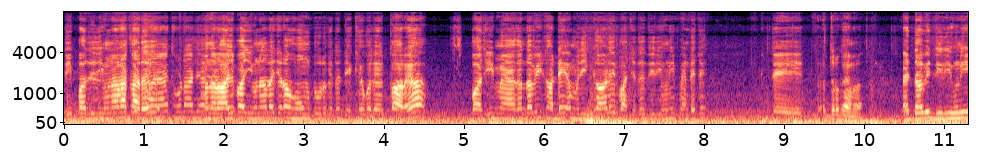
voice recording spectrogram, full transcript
ਦੀਪਾ ਦੀਦੀ ਉਹਨਾਂ ਦਾ ਘਰ ਥੋੜਾ ਜਿਹਾ। ਮਨਰਾਜ ਭਾਜੀ ਉਹਨਾਂ ਦਾ ਜਿਹੜਾ ਹੋਮ ਟੂਰ ਕਿਤੇ ਦੇਖਿਓ ਕਦੇ ਘਰ ਆ। ਭਾਜੀ ਮੈਂ ਕਹਿੰਦਾ ਵੀ ਸਾਡੇ ਅਮਰੀਕਾ ਵਾਲੇ ਵੱਜਦੇ ਦੀਦੀ ਹੁਣੀ ਪਿੰਡ 'ਚ। ਤੇ ਇੱਧਰ ਕੈਮਰਾ। ਐਦਾਂ ਵੀ ਦੀਦੀ ਹੁਣੀ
